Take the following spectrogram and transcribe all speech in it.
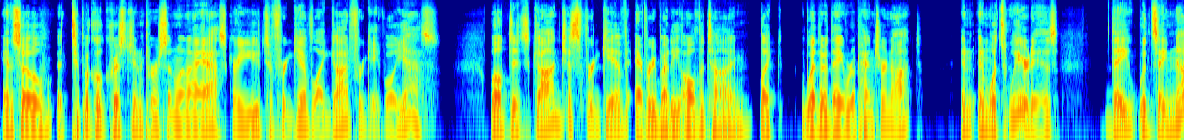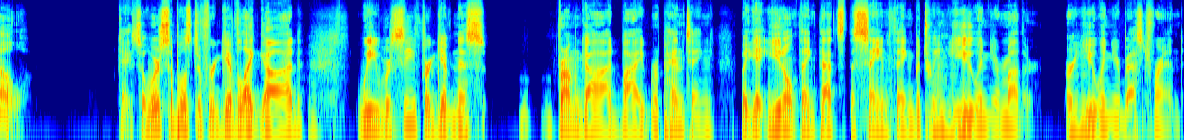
And so a typical christian person when i ask are you to forgive like god forgave? Well yes. Well does god just forgive everybody all the time like whether they repent or not? And, and what's weird is they would say no. Okay so we're supposed to forgive like god. We receive forgiveness from god by repenting but yet you don't think that's the same thing between Mhm. you and your mother or Mhm. you and your best friend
